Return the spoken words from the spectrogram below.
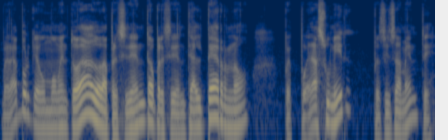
¿Verdad? Porque en un momento dado la presidenta o presidente alterno pues puede asumir precisamente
